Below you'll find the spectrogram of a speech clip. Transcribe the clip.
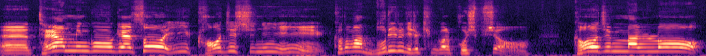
에, 대한민국에서 이 거짓 신인이 그동안 무리를 일으킨 걸 보십시오. 거짓말로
